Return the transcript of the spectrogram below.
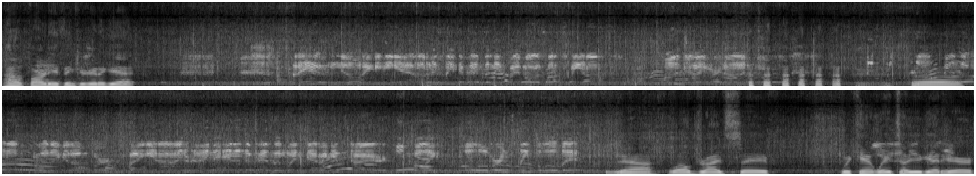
How far do you think you're going to get? I have no idea. Honestly, it depends on if my boss wants me off on time or not. Uh, when I get off work. But yeah, I don't know. And, and it depends on when Devin gets tired. We'll probably pull over and sleep a little bit. yeah. Well, drive safe. We can't wait till you get here.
